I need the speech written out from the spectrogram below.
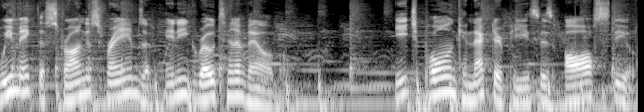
we make the strongest frames of any grow tent available. Each pole and connector piece is all steel.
